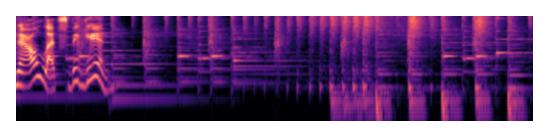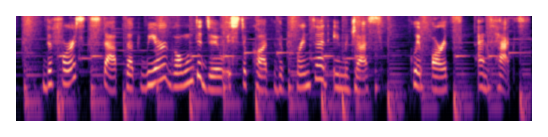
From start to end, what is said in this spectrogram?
Now let's begin! The first step that we are going to do is to cut the printed images, clip arts, and text.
